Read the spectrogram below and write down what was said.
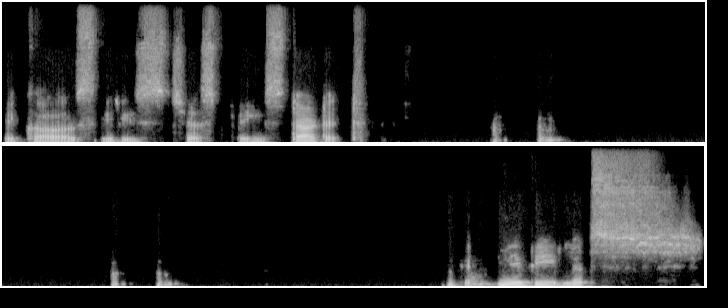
because it is just being started. Okay, maybe let's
